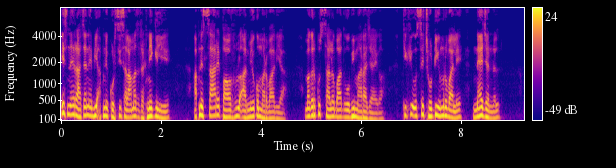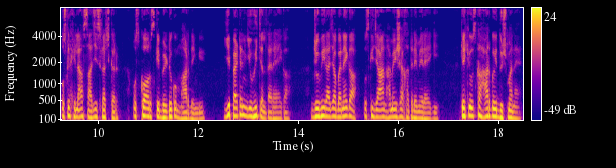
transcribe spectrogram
इस नए राजा ने भी अपनी कुर्सी सलामत रखने के लिए अपने सारे पावरफुल आदमियों को मरवा दिया। मगर कुछ सालों बाद वो भी मारा जाएगा, क्योंकि उससे छोटी उम्र वाले नए जनरल उसके खिलाफ साजिश रचकर उसको और उसके बेटे को मार देंगे। ये पैटर्न यूँ ही चलता रहेगा। जो भी राजा बनेगा, उसकी जान हमेशा खतरे में रहेगी, क्योंकि उसका हर कोई दुश्मन है।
